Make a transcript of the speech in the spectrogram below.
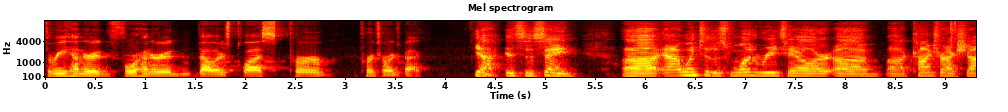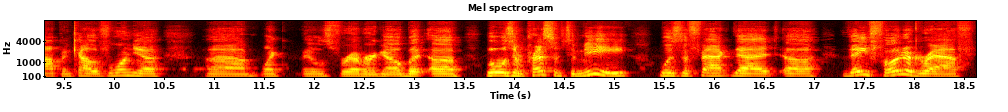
300 $400 plus per, per chargeback. Yeah, it's insane. Uh, I went to this one retailer uh, uh, contract shop in California, uh, like it was forever ago. But uh, what was impressive to me was the fact that uh, they photograph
